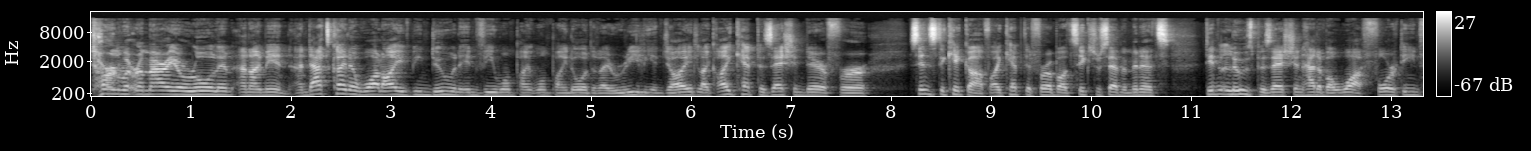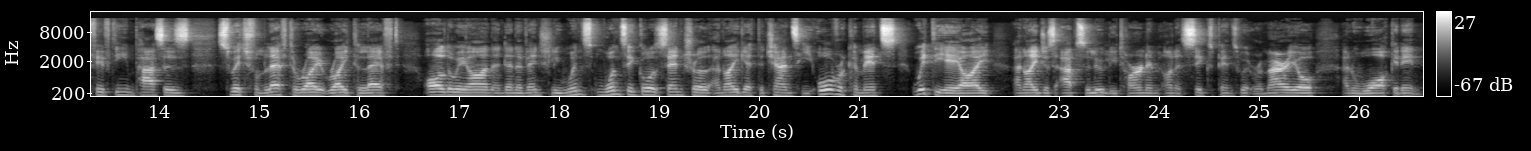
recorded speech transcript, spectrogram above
turn with Romario, roll him, and I'm in. And that's kind of what I've been doing in V1.1.0 that I really enjoyed. Like I kept possession there for since the kickoff. I kept it for about six or seven minutes. Didn't lose possession, had about what, 14, 15 passes, switched from left to right, right to left all the way on, and then eventually once once it goes central and I get the chance, he overcommits with the AI, and I just absolutely turn him on a sixpence with Romario and walk it in.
